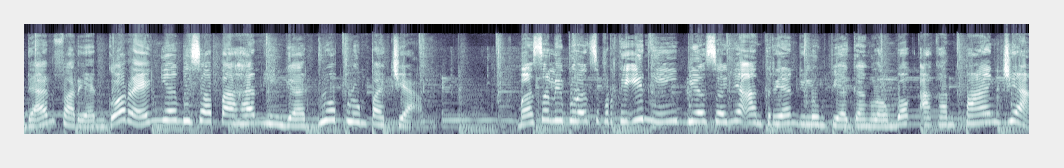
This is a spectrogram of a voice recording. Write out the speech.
dan varian goreng yang bisa tahan hingga 24 jam. Masa liburan seperti ini, biasanya antrian di Lumpia Gang Lombok akan panjang.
